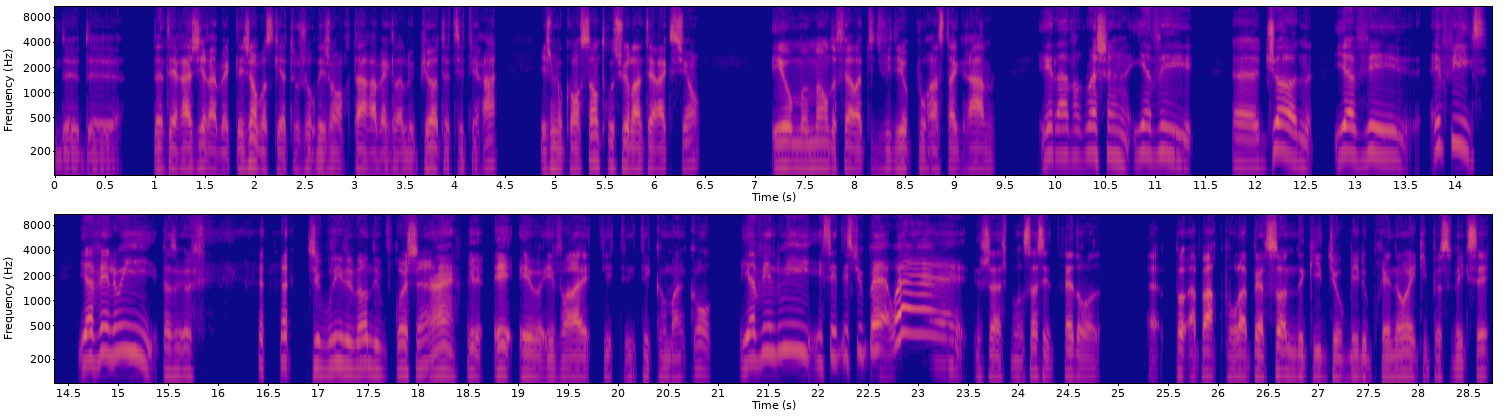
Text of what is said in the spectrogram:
de- d'interagir avec les gens parce qu'il y a toujours des gens en retard avec la lupiote, etc. Et je me concentre sur l'interaction. Et au moment de faire la petite vidéo pour Instagram, et là, machin, il y avait euh, John, il y avait FX, il y avait lui, parce que j'oublie le nom du prochain. Ouais. Et, et, et, voilà, t'es- comme un con. Il y avait lui, et c'était super, ouais ça, Bon, ça, c'est très drôle. Euh, à part pour la personne de qui tu oublies le prénom et qui peut se vexer.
